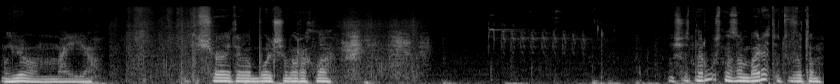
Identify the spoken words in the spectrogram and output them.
Ё-моё. Еще этого больше барахла. Я сейчас нарвусь на зомбаря тут в этом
